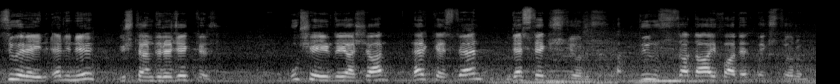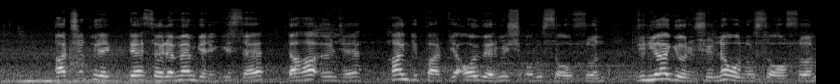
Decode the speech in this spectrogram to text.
Süveyrek'in elini güçlendirecektir. Bu şehirde yaşayan herkesten destek istiyoruz. Bir hususta daha ifade etmek istiyorum. Açık yüreklilikle söylemem gerekirse daha önce hangi partiye oy vermiş olursa olsun, dünya görüşü ne olursa olsun,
